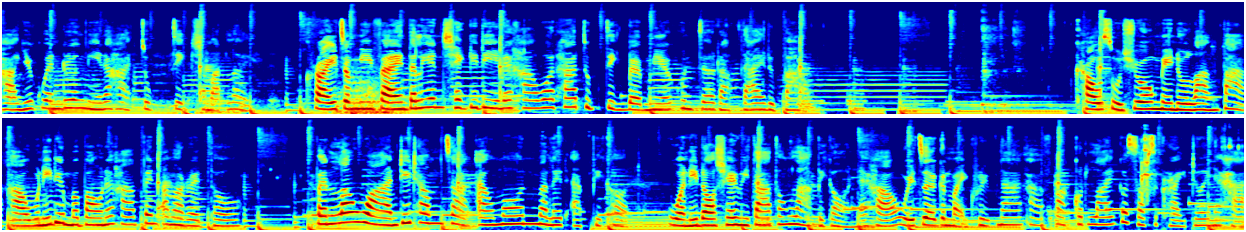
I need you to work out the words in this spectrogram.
ค่ะยกเว้นเรื่องนี้นะคะ จุกจิกชะมัดเลย ใครจะมีแฟนอิตาเลียนเช็คดีๆนะคะ ว่าถ้าจุกจิกแบบเนี้ยคุณจะรับได้หรือเปล่า เข้าสู่ช่วงเมนูล้างปากค่ะ วันนี้ดื่มเบาๆนะคะ เป็นอามาเร t โต เป็นเหล้าหวานที่ทำจากแอลมอนด์เมล็ดแอปริคอตวันนี้ดอเชวิตาต้องลาไปก่อนนะคะ ไว้เจอกันใหม่คลิปหน้าค่ะ ฝากกดไลค์ กด Subscribe ด้วยนะคะ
